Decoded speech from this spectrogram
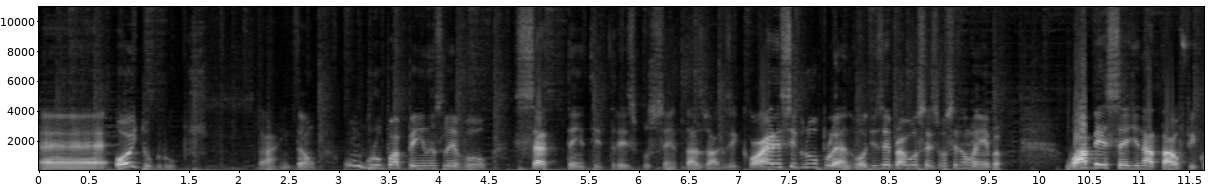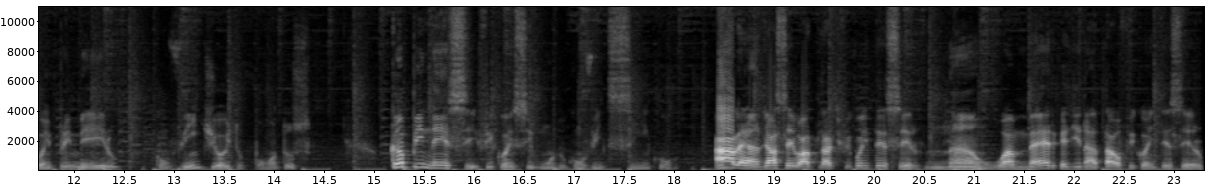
é, oito grupos. Tá? Então, um grupo apenas levou 73% das vagas. E qual era esse grupo, Leandro? Vou dizer para você se você não lembra. O ABC de Natal ficou em primeiro, com 28 pontos. Campinense ficou em segundo, com 25. Ah, Leandro, já sei, o Atlético ficou em terceiro. Não, o América de Natal ficou em terceiro,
